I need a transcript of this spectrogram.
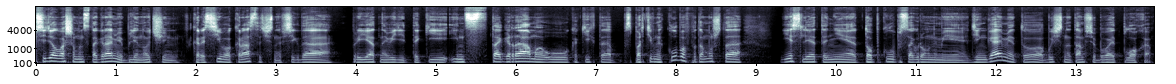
Посидел в вашем инстаграме, блин, очень красиво, красочно. Всегда приятно видеть такие инстаграмы у каких-то спортивных клубов, потому что если это не топ-клуб с огромными деньгами, то обычно там все бывает плохо.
